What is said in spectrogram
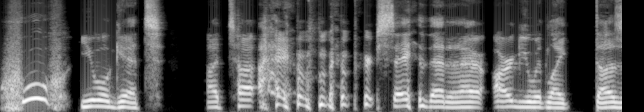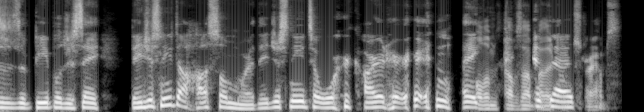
Whew, you will get a ton. I remember saying that, and I argue with like dozens of people. Just say they just need to hustle more. They just need to work harder and like pull themselves up by their bootstraps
